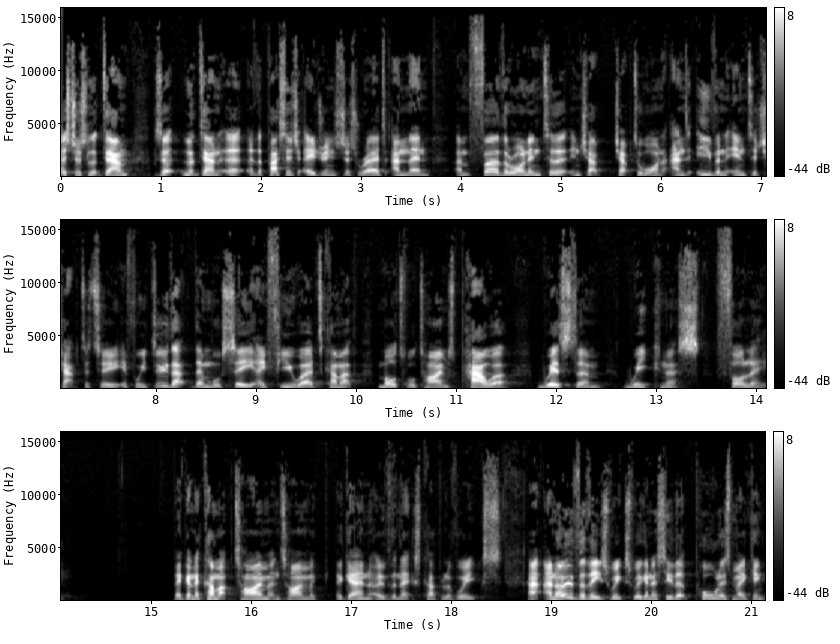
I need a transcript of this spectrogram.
Let's just look down. So look down at the passage Adrian's just read, and then um, further on into in chap- chapter one, and even into chapter two. If we do that, then we'll see a few words come up multiple times: power, wisdom, weakness, folly. They're going to come up time and time again over the next couple of weeks. And over these weeks, we're going to see that Paul is making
